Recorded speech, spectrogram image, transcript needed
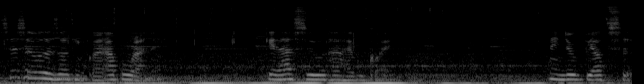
吃食物的时候挺乖啊，不然呢？给他食物他还不乖，那你就不要吃了。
